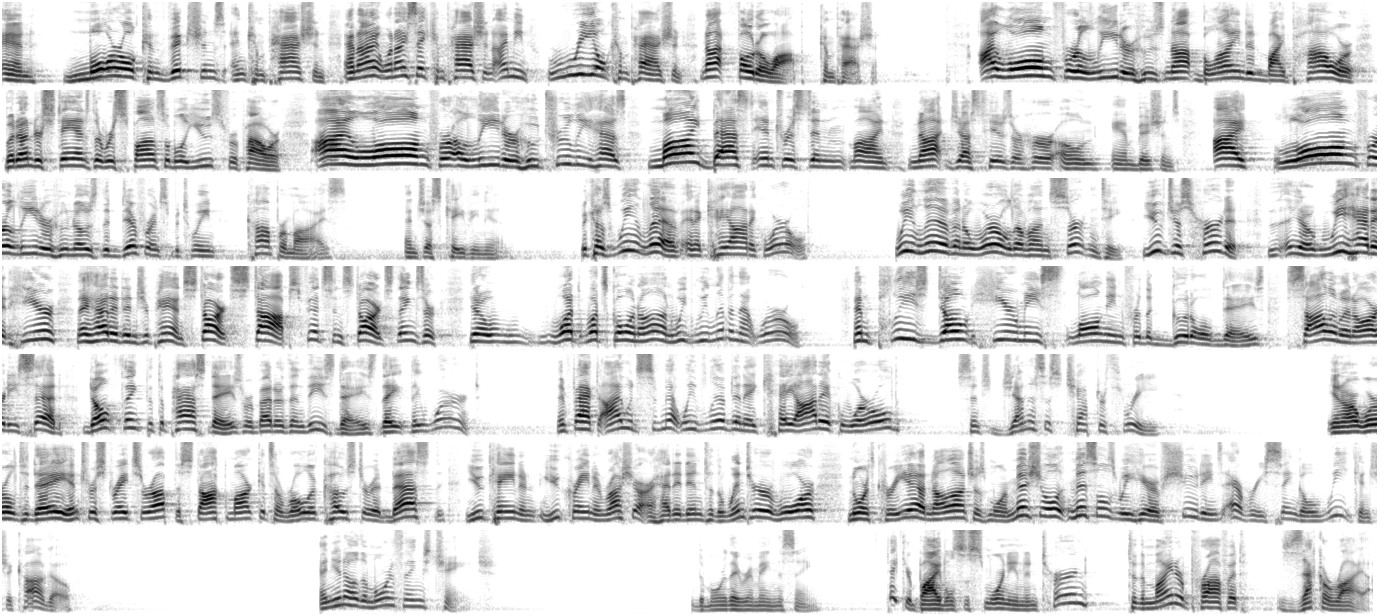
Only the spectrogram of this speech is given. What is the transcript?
and moral convictions and compassion. And I, when I say compassion, I mean real compassion, not photo op compassion. I long for a leader who's not blinded by power, but understands the responsible use for power. I long for a leader who truly has my best interest in mind, not just his or her own ambitions. I long for a leader who knows the difference between compromise and just caving in. Because we live in a chaotic world. We live in a world of uncertainty. You've just heard it. You know, we had it here, they had it in Japan. Starts, stops, fits and starts. Things are, you know, what, what's going on? We, we live in that world. And please don't hear me longing for the good old days. Solomon already said, don't think that the past days were better than these days. They, they weren't. In fact, I would submit we've lived in a chaotic world since Genesis chapter 3. In our world today, interest rates are up, the stock market's a roller coaster at best. Ukraine and, Ukraine and Russia are headed into the winter of war. North Korea launches more missile, missiles. We hear of shootings every single week in Chicago. And you know, the more things change, the more they remain the same. Take your Bibles this morning and turn to the minor prophet Zechariah.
